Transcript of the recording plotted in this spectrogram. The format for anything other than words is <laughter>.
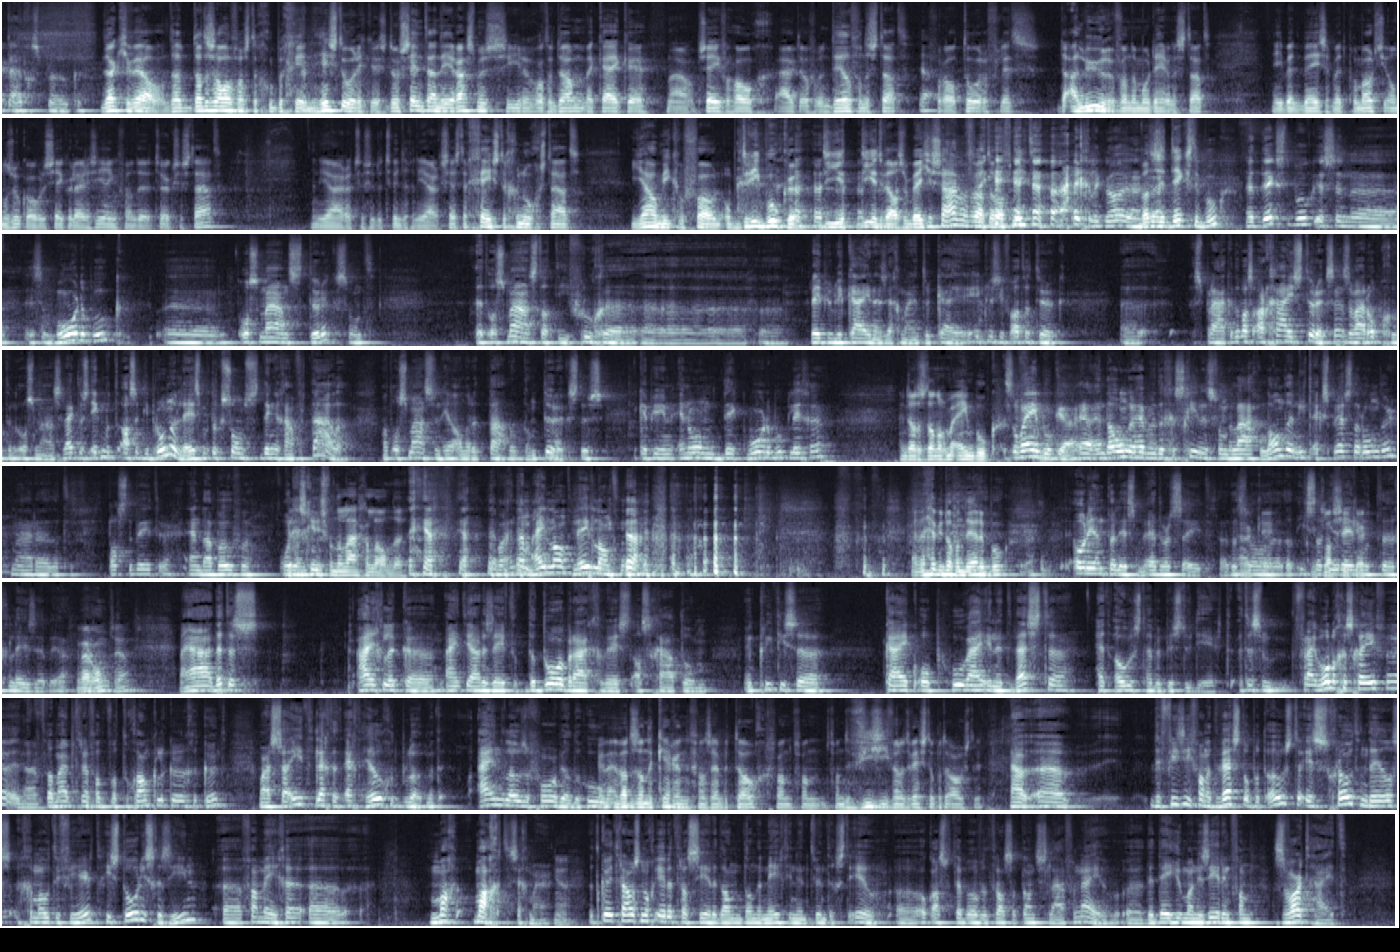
perfect uitgesproken. Dankjewel. Dat, dat is alvast een goed begin. <laughs> Historicus, docent aan de Erasmus hier in Rotterdam. Wij kijken nou, op zeven hoog uit over een deel van de stad. Ja. Vooral torenflits. De allure van de moderne stad. En je bent bezig met promotieonderzoek over de secularisering van de Turkse staat. In de jaren tussen de 20 en de jaren 60. Geestig genoeg staat jouw microfoon op drie boeken <laughs> die het, die het wel zo'n beetje samenvatten, of niet? <laughs> Eigenlijk wel, ja. Wat is het dikste boek? Het dikste boek is een, eh, is een woordenboek, eh Osmaans-Turks. Want het Osmaans dat die vroege eh, eh, republikeinen zeg maar, in Turkije, inclusief Atatürk, spraken, dat was archaïsch Turks. Hè? Ze waren opgegroeid in het Osmaanse Rijk. Dus ik moet, als ik die bronnen lees, moet ik soms dingen gaan vertalen. Want Osmaans is een heel andere taal dan Turks. Dus ik heb hier een enorm dik woordenboek liggen. En dat is dan nog maar één boek. Het is nog maar één boek, ja. ja. En daaronder hebben we de geschiedenis van de lage landen. Niet expres daaronder, maar dat paste beter. En daarboven... De geschiedenis van de lage landen. <laughs> ja, ja, mijn land, Nederland. Ja. <laughs> En dan heb je nog een derde boek. Orientalisme, Edward Said. Nou, dat is wel eh, dat iets dat iedereen moet eh, gelezen hebben. Ja. Waarom trouwens? Nou ja, dit is eigenlijk eh, eind jaren 70 de doorbraak geweest als het gaat om een kritische kijk op hoe wij in het Westen het Oosten hebben bestudeerd. Het is een vrijwillig geschreven, Ja. wat mij betreft wat, wat toegankelijker gekund. Maar Said legt het echt heel goed bloot met eindeloze voorbeelden. Hoe, En, en wat is dan de kern van zijn betoog, van, van, van de visie van het Westen op het Oosten? Nou, eh, de visie van het Westen op het Oosten is grotendeels gemotiveerd, historisch gezien, eh, vanwege eh, macht, macht, zeg maar. Ja. Dat kun je trouwens nog eerder traceren dan, dan de 19e en 20e eeuw. Eh, ook als we het hebben over de transatlantische slavernij. eh, de dehumanisering van zwartheid.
